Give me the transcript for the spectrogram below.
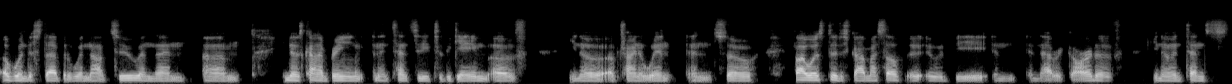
of when to step and when not to, and then um, you know it's kind of bringing an intensity to the game of you know of trying to win. And so if I was to describe myself, it, it would be in in that regard of you know intense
